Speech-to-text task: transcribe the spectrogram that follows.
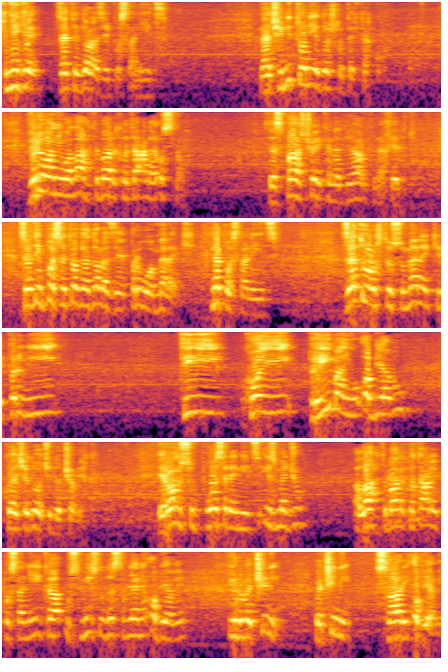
Knjige, zatim dolaze poslanice. Znači, ni to nije došlo tek tako. Vjerovanje u Allah tabarak wa ta'ala, je osnova. Za spas čovjeka na dunjalku na ahiretu. Zatim posle toga dolaze prvo meleki, ne poslanici. Zato što su meleki prvi ti koji primaju objavu koja će doći do čovjeka. Jer oni su posrednici između Allah tabaraka ta'ala i poslanika u smislu dostavljanja objave i u većini, većini stvari objave.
